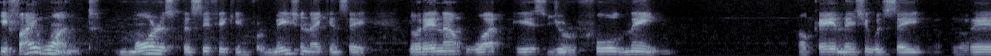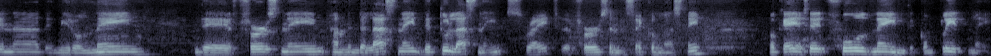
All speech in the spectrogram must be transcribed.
If I want more specific information, I can say, Lorena, what is your full name? Okay, and then she will say, Lorena, the middle name, the first name, I mean the last name, the two last names, right? The first and the second last name. Okay, I say full name, the complete name.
